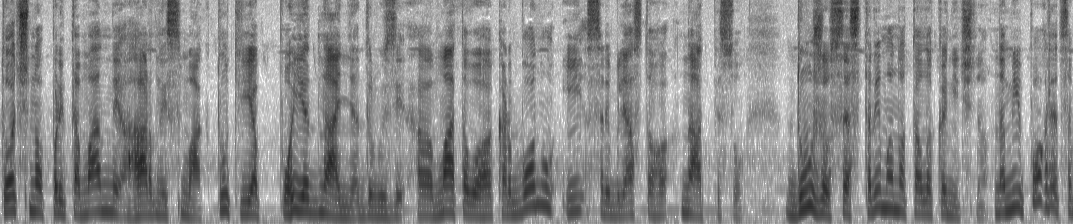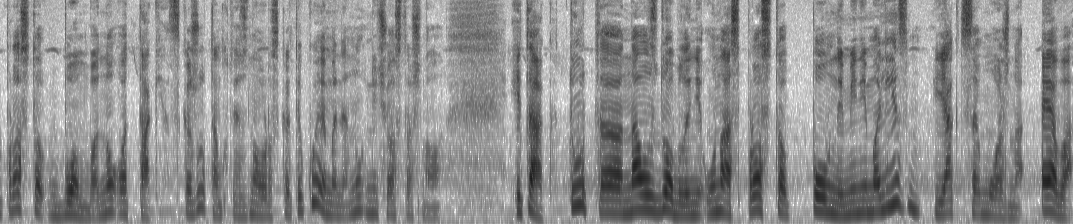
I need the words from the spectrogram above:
точно притаманний гарний смак. Тут є поєднання, друзі, е, матового карбону і сріблястого надпису. Дуже все стримано та лаконічно. На мій погляд, це просто бомба. Ну, от так я скажу, там хтось знову розкритикує мене, ну нічого страшного. І так, тут е, на оздобленні у нас просто повний мінімалізм, як це можна. Ева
